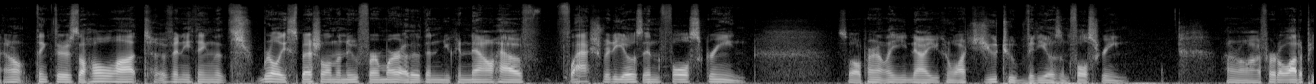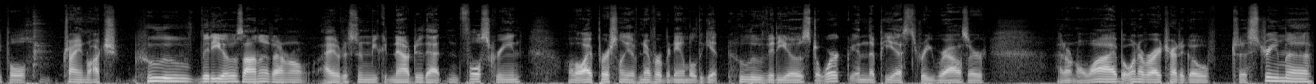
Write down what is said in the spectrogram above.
I don't think there's a whole lot of anything that's really special in the new firmware other than you can now have flash videos in full screen. So apparently now you can watch YouTube videos in full screen. I don't know. I've heard a lot of people try and watch Hulu videos on it. I don't know. I would assume you could now do that in full screen. Although I personally have never been able to get Hulu videos to work in the PS3 browser. I don't know why, but whenever I try to go to stream a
